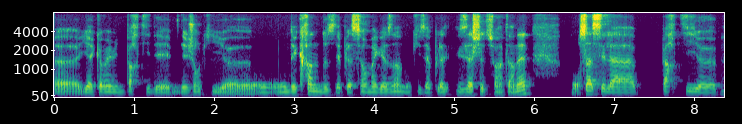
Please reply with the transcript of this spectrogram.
euh, y a quand même une partie des, gens qui euh, ont, des craintes de se déplacer en magasin, donc ils, ils achètent sur Internet. Bon, ça, c'est la partie, euh, mmh.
